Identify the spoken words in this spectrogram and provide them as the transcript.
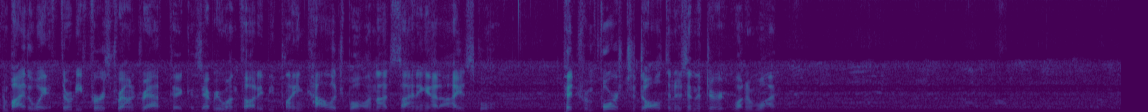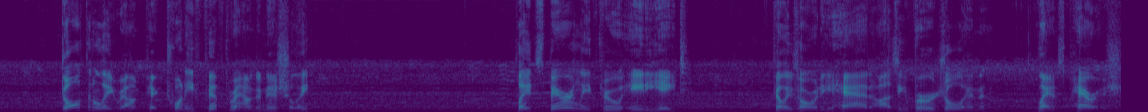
And by the way, a 31st round draft pick, as everyone thought he'd be playing college ball and not signing out of high school. Pitch from Forsch to Daulton is in the dirt, one and one. Daulton, a late round pick, 25th round initially. Played sparingly through 88. Phillies already had Ozzie Virgil and Lance Parrish.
